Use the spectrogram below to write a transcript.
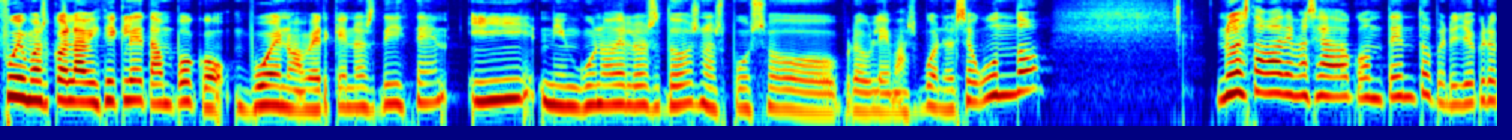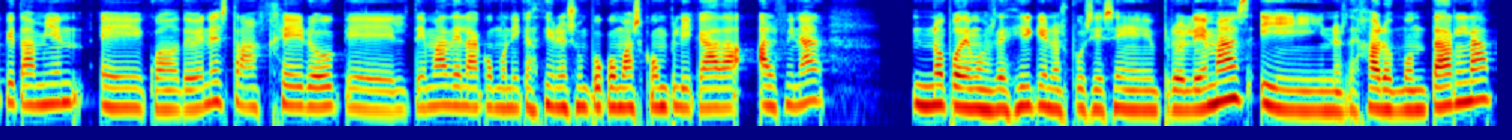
Fuimos con la bicicleta un poco, bueno, a ver qué nos dicen y ninguno de los dos nos puso problemas. Bueno, el segundo no estaba demasiado contento, pero yo creo que también eh, cuando te ven extranjero, que el tema de la comunicación es un poco más complicada, al final no podemos decir que nos pusiesen problemas y nos dejaron montarla.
